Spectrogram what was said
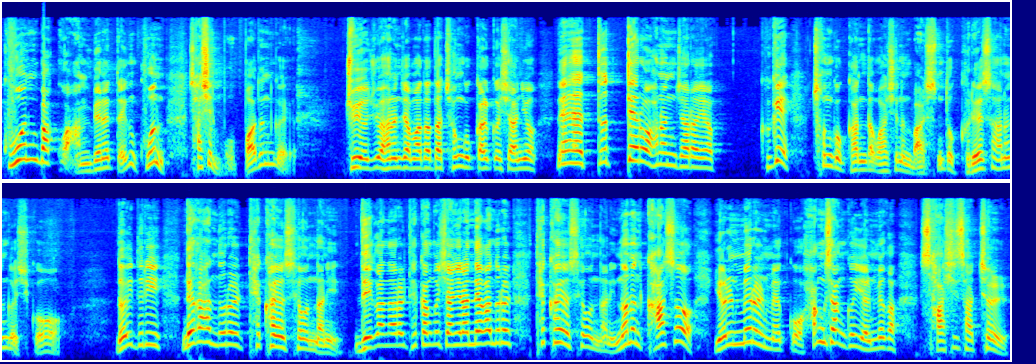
구원받고 안 변했다. 이건 구원 사실 못 받은 거예요. 주여 주여 하는 자마다 다 천국 갈 것이 아니요. 내 뜻대로 하는 자라야 그게 천국 간다고 하시는 말씀도 그래서 하는 것이고 너희들이 내가 너를 택하여 세웠나니 내가 나를 택한 것이 아니라 내가 너를 택하여 세웠나니 너는 가서 열매를 맺고 항상 그 열매가 사시사철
